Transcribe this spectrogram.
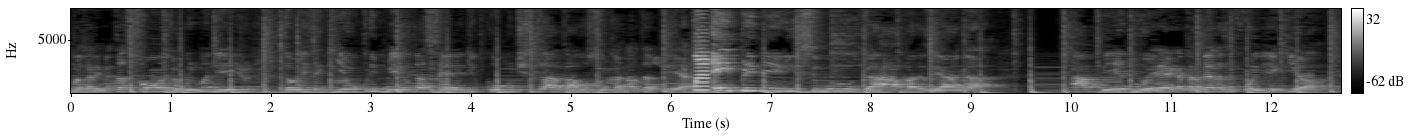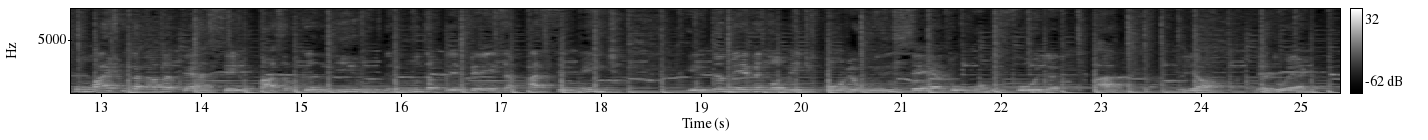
algumas alimentações, alguns manejos. Então esse aqui é o primeiro da série de como destravar o seu canal da Terra. Em primeiríssimo lugar, rapaziada, a berduega, tá vendo essa folhinha aqui, ó? Por mais que o canal da Terra seja um pássaro carnívoro, dê muita preferência à semente, ele também eventualmente come alguns insetos, come folha, tá? Ele, ó, berduega.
